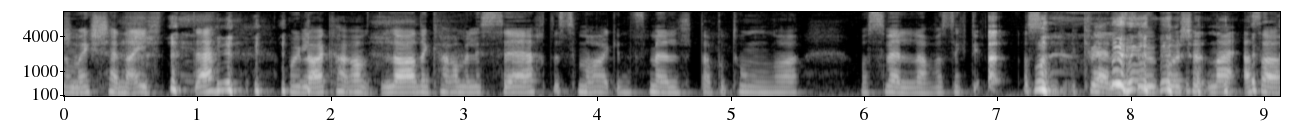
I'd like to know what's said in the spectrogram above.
Nå må jeg kjenne etter. Må jeg la, karam la den karamelliserte smaken smelte på tunga og svelle forsiktig. Og så kveles du på. Nei, altså.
